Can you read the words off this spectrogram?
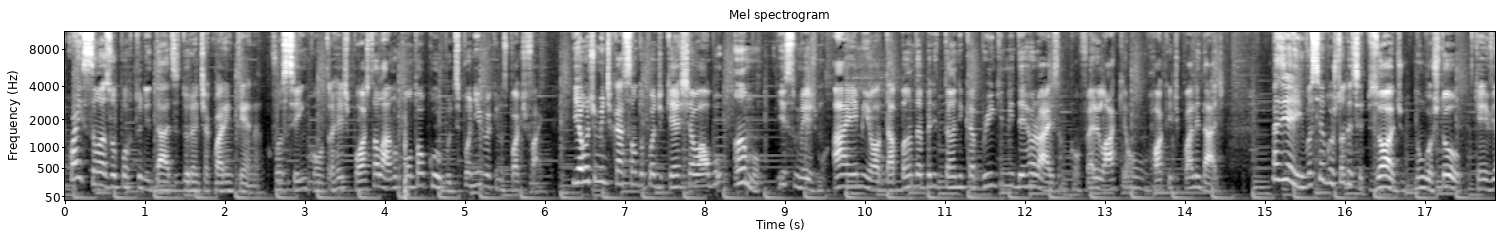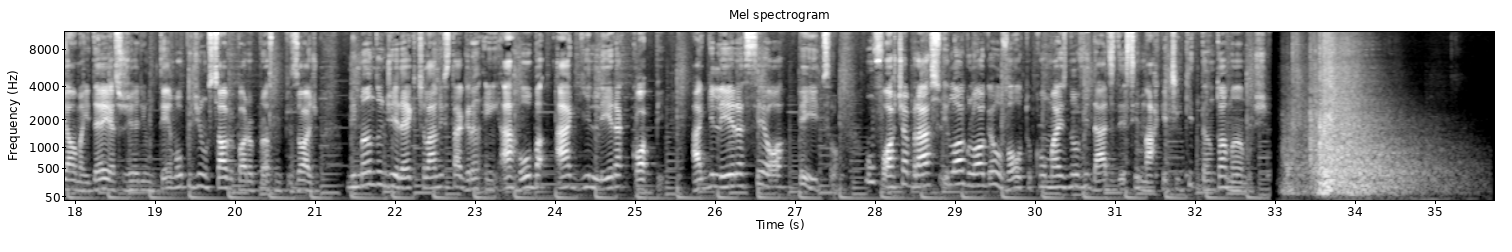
Quais são as oportunidades durante a quarentena? Você encontra a resposta lá no Ponto ao Cubo, disponível aqui no Spotify. E a última indicação do podcast é o álbum Amo, isso mesmo, AMO, da banda britânica Bring Me The Horizon. Confere lá que é um rock de qualidade. Mas e aí, você gostou desse episódio? Não gostou? Quer enviar uma ideia, sugerir um tema ou pedir um salve para o próximo episódio? Me manda um direct lá no Instagram em aguileiracop. Aguilera C-O-P-Y. Um forte abraço e logo logo eu volto com mais novidades desse marketing que tanto amamos.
